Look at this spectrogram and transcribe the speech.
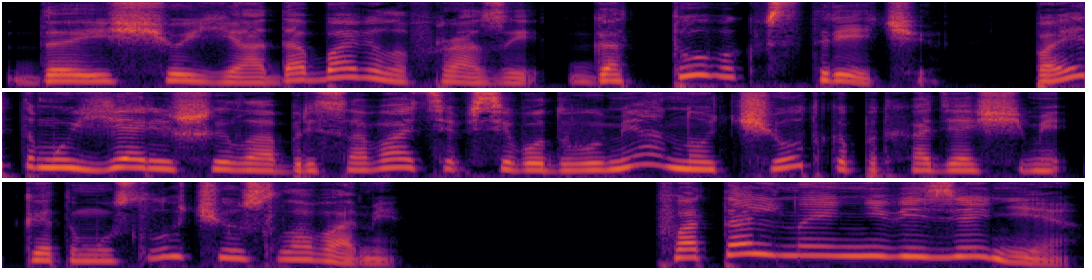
да еще я добавила фразой «готова к встрече». Поэтому я решила обрисовать всего двумя, но четко подходящими к этому случаю словами. «Фатальное невезение»,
